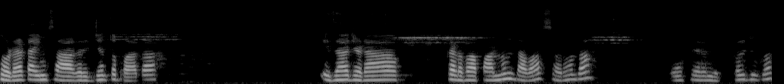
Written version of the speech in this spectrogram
ਥੋੜਾ ਟਾਈਮ ਸਾਗ ਰਿੱਝਣ ਤੋਂ ਬਾਅਦ ਆ। ਇਹਦਾ ਜਿਹੜਾ ਕੜਵਾਪਨ ਹੁੰਦਾ ਵਾ ਸਰੋਂ ਦਾ ਉਹ ਫਿਰ ਨਿਕਲ ਜੂਗਾ।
